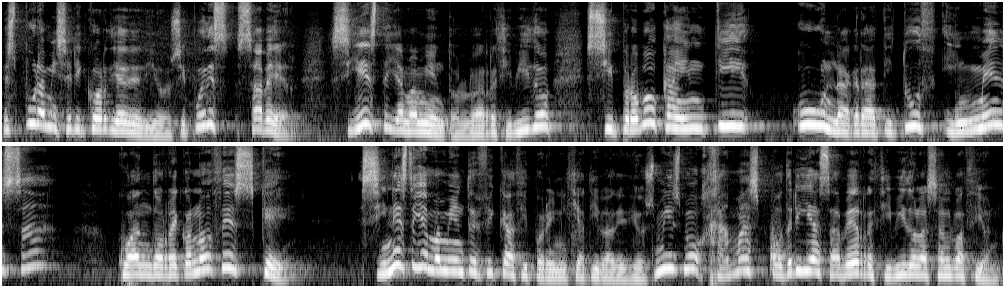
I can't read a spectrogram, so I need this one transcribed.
Es pura misericordia de Dios y puedes saber si este llamamiento lo has recibido, si provoca en ti una gratitud inmensa cuando reconoces que sin este llamamiento eficaz y por iniciativa de Dios mismo, jamás podrías haber recibido la salvación.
